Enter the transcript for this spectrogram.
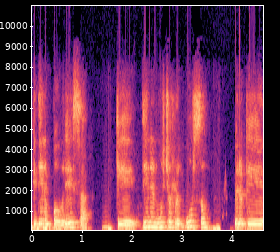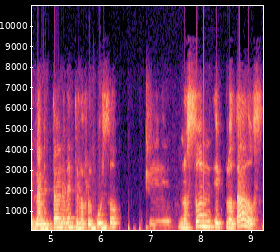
que tienen pobreza, que tienen muchos recursos, pero que lamentablemente los recursos eh, no son explotados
